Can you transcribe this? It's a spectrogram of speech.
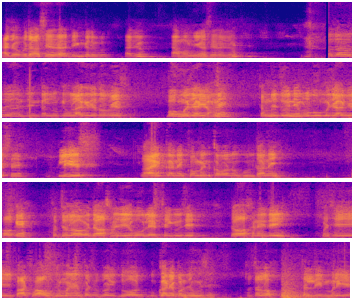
આજો બધા હશે હા જિંકલ ઉપર. આજો આ મમ્મી હશે રહેજો તો તમે જોયું ને જિંકલનું કેવું લાગી રહ્યું તો બેસ બહુ મજા આવી અમને. તમને જોઈને પણ બહુ મજા આવી હશે. પ્લીઝ લાઈક અને કમેન્ટ કરવાનું ભૂલતા નહીં. ઓકે તો ચલો હવે દવાખાને જઈએ બહુ લેટ થઈ ગયું છે. દવાખાને જઈ પછી પાછું આવું છે મને પછી દો- દો- દુકાને પણ જવું છે. તો ચલો જલ્દી મળીએ.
